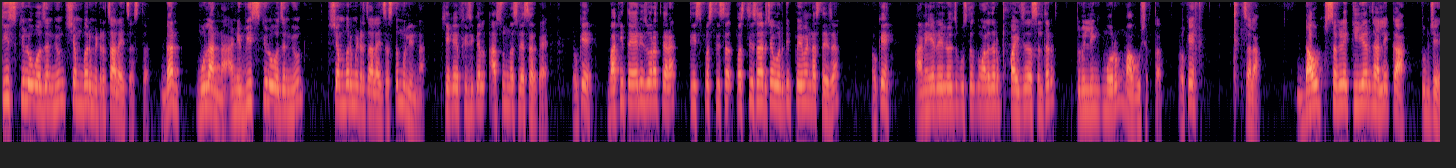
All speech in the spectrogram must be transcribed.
तीस किलो वजन घेऊन शंभर मीटर चालायचं असतं. डन मुलांना. आणि वीस किलो वजन घेऊन शंभर मीटर चालायचं असतं मुलींना. हे काही फिजिकल असून नसल्यासारखं आहे. ओके बाकी तयारी जोरात करा. तीस पस्तीस पस्तीस हजारच्या वरती पेमेंट असतं याचं. ओके आणि हे रेल्वेचं पुस्तक तुम्हाला जर पाहिजे असेल तर तुम्ही लिंक मोरून मागू शकतात ओके चला. डाऊट सगळे क्लिअर झाले का तुमचे?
